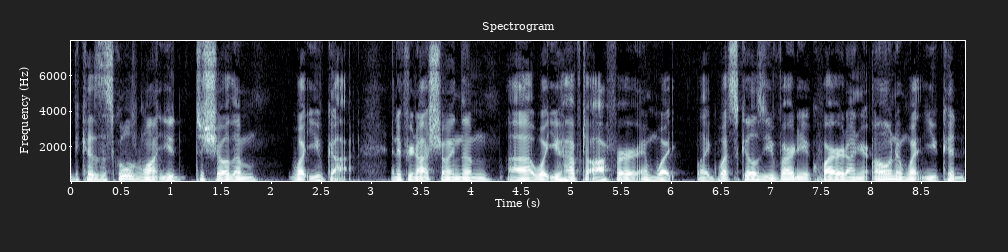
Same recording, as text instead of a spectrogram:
because the schools want you to show them what you've got. And if you're not showing them uh, what you have to offer and what like what skills you've already acquired on your own and what you could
